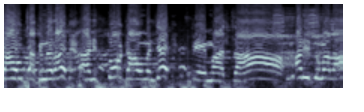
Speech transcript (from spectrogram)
डाव टाकणार आहे आणि तो डाव म्हणजे प्रेमाचा. आणि तुम्हाला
